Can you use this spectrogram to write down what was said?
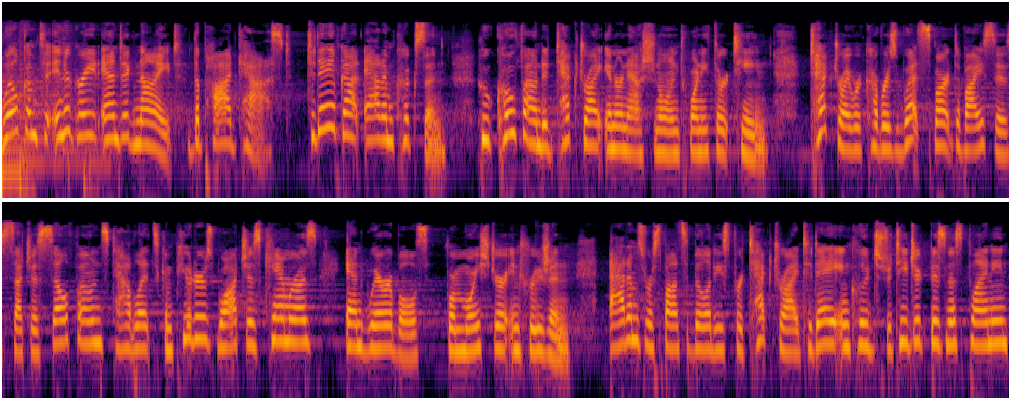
Welcome to Integrate and Ignite, the podcast. Today I've got Adam Cookson, who co-founded TekDry International in 2013. TekDry recovers wet smart devices such as cell phones, tablets, computers, watches, cameras, and wearables for moisture intrusion. Adam's responsibilities for TekDry today include strategic business planning,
